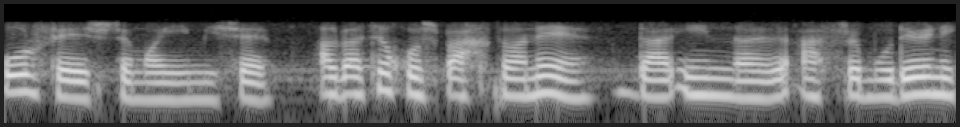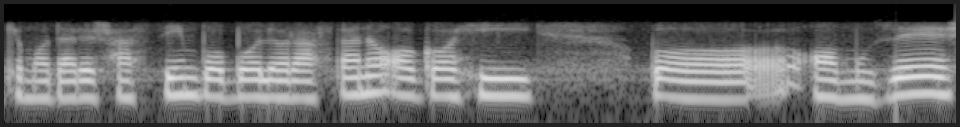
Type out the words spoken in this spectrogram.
عرف اجتماعی میشه. البته خوشبختانه در این عصر مدرنی که ما درش هستیم با بالا رفتن آگاهی با آموزش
